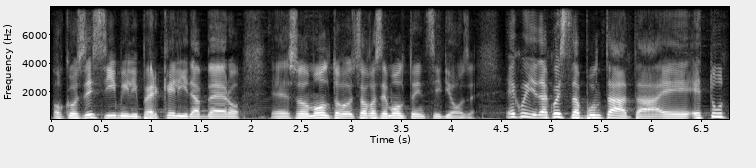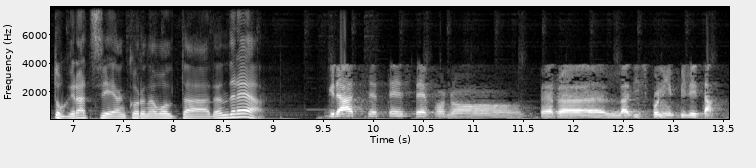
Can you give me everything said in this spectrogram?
o cose simili, perché lì davvero eh, sono, molto, sono, cose molto insidiose. E quindi da questa puntata è, è tutto. Grazie ancora una volta ad Andrea. Grazie a te Stefano per uh, la disponibilità.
